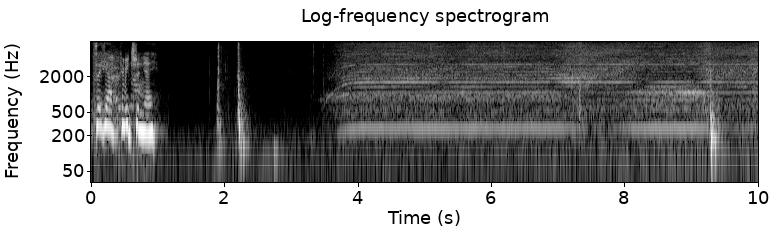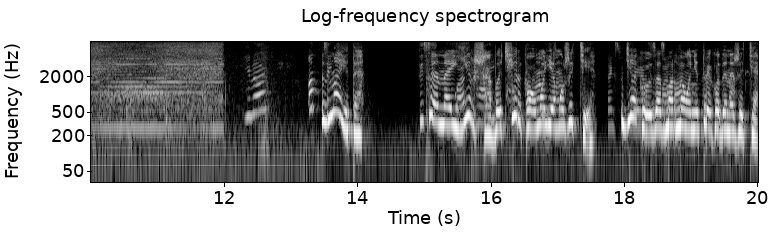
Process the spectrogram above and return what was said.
Це я. Відчиняй. Знаєте, це найгірша вечірка у моєму житті. Дякую за змарновані три години життя.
